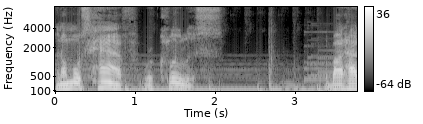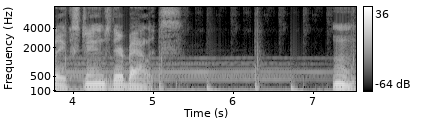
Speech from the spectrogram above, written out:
and almost half were clueless about how to exchange their ballots. Mm.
